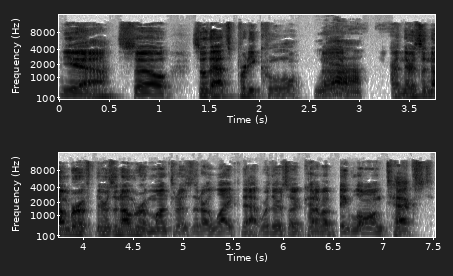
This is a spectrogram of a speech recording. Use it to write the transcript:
Yeah. So so that's pretty cool. Uh, yeah. Uh, and there's a number of there's a number of mantras that are like that, where there's a kind of a big long text,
